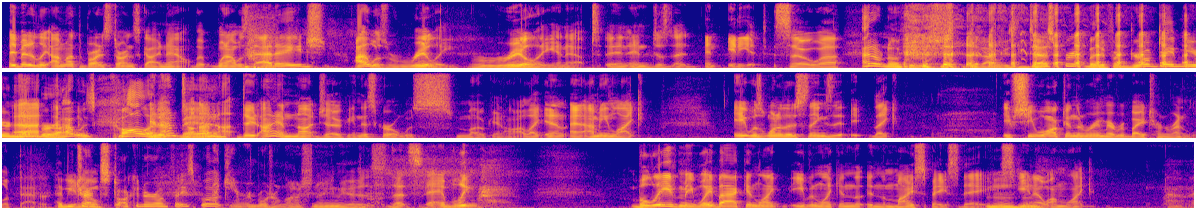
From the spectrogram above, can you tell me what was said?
admittedly, I'm not the brightest star in the sky now, but when I was that age, I was really, really inept and, and just a, an idiot. So uh, I don't know if it was just that I was desperate, but if a girl gave me her number, I was calling and it, I'm, ta- man. I'm not, dude. I am not joking. This girl was smoking hot. Like, and, and I mean, like, it was one of those things that, it, like, if she walked in the room, everybody turned around and looked at her. Have you, tried know? stalking her on Facebook? I can't remember what her last name is. That's and believe believe me, way back in like even like in the in the MySpace days, you know, I'm like.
